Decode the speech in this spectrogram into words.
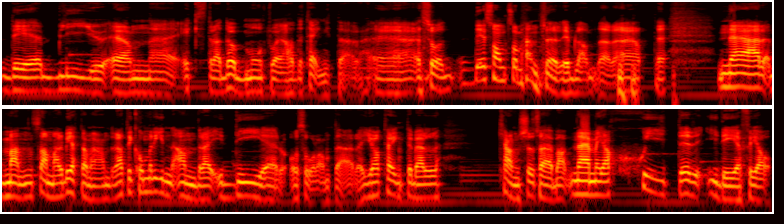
det blir ju en eh, extra dubb mot vad jag hade tänkt där. Eh, så det är sånt som händer ibland där, att eh, när man samarbetar med andra, att det kommer in andra idéer och sådant där. Jag tänkte väl kanske så här bara, nej, men jag skiter i det för jag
